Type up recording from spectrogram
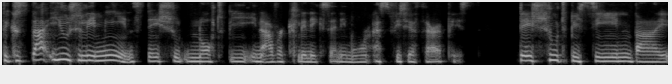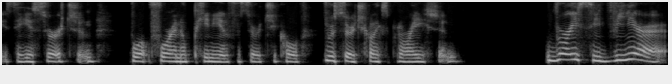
because that usually means they should not be in our clinics anymore as physiotherapists. They should be seen by, say, a surgeon for, for an opinion for surgical, for surgical exploration. Very severe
